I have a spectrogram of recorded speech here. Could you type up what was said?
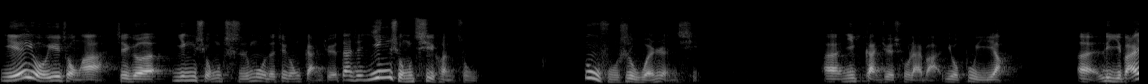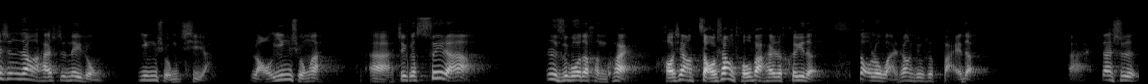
也有一种啊，这个英雄迟暮的这种感觉，但是英雄气很足。杜甫是文人气，呃，你感觉出来吧？有不一样，呃，李白身上还是那种英雄气啊，老英雄啊，啊，这个虽然啊，日子过得很快，好像早上头发还是黑的，到了晚上就是白的，哎，但是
